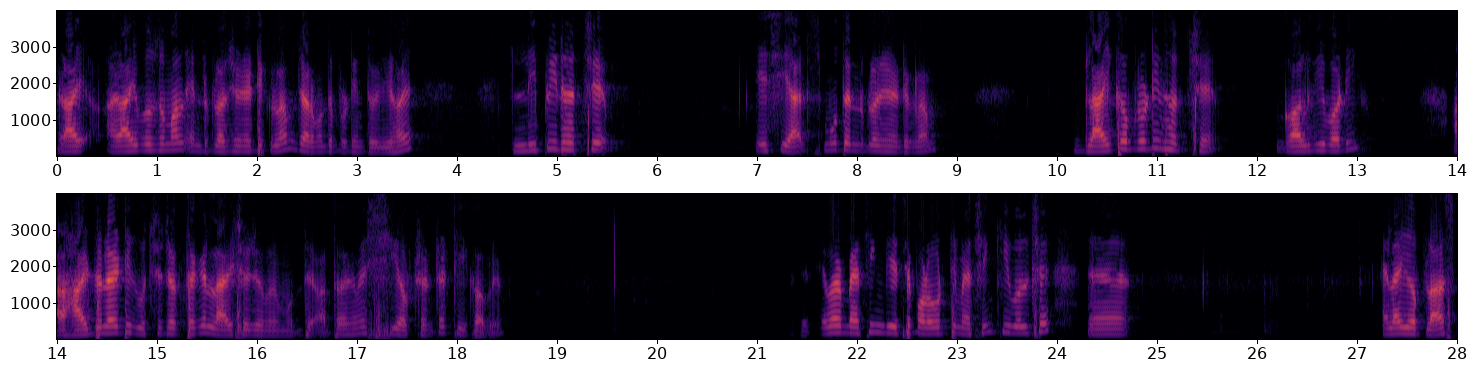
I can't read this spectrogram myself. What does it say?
রাইবোজোমাল এন্ডোপ্লাজমিক যার মধ্যে প্রোটিন তৈরি হয়। লিপিড হচ্ছে এশিয়ার স্মুথ এন্ডোপ্লাজমিক গ্লাইকোপ্রোটিন হচ্ছে গলগি বডি। আর হাইড্রোলাইটিক উৎসেচক থাকে লাইসোজোমের মধ্যে। অর্থাৎ এখানে সি অপশনটা ঠিক হবে। এবার ম্যাচিং দিয়েছে, পরবর্তী ম্যাচিং। কি বলছে? এলাইওপ্লাস্ট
